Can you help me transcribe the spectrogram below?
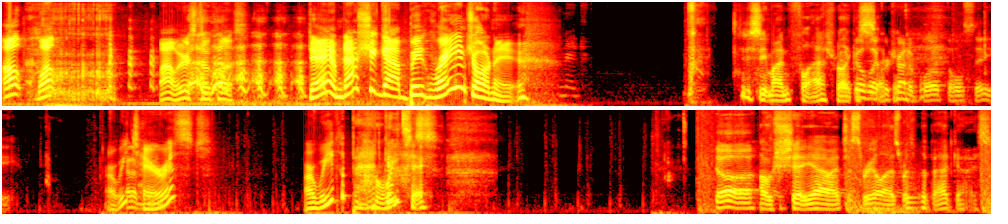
Oh, well. Wow, we were still close. Damn, that shit got big range on it. Did you see mine flash for like a Feels like second? we're trying to blow up the whole city. Are we terrorists? Are we the bad Are we guys? Duh. Oh shit, yeah, I just realized we're the bad guys.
